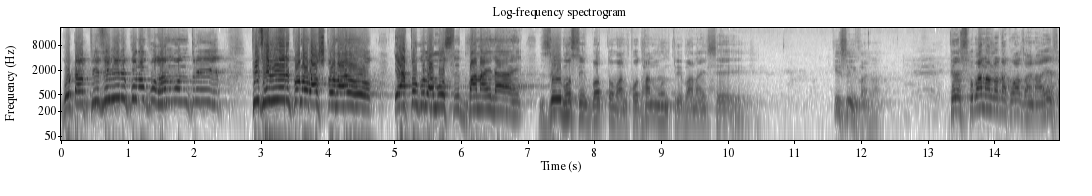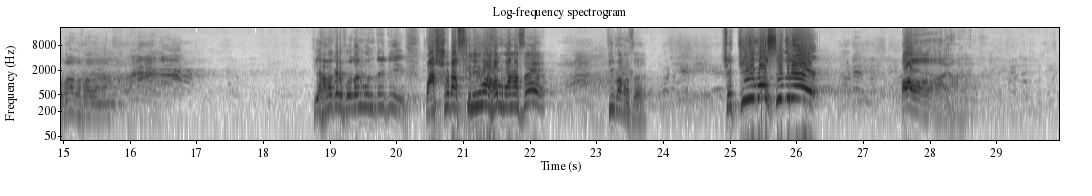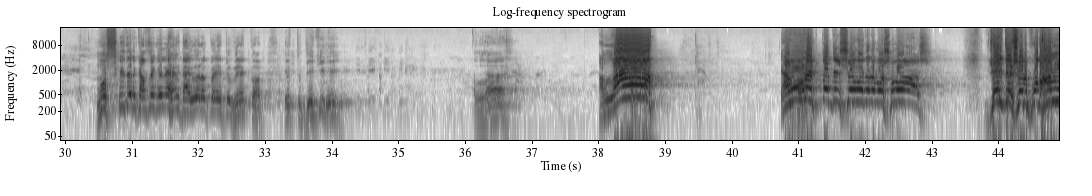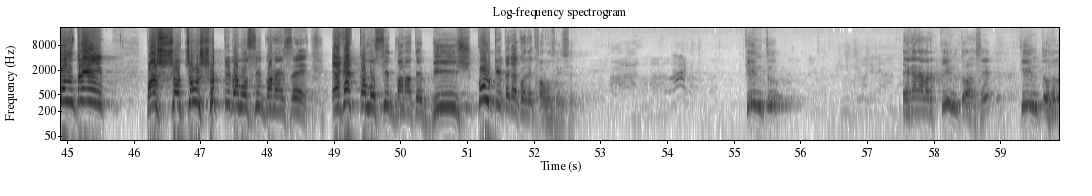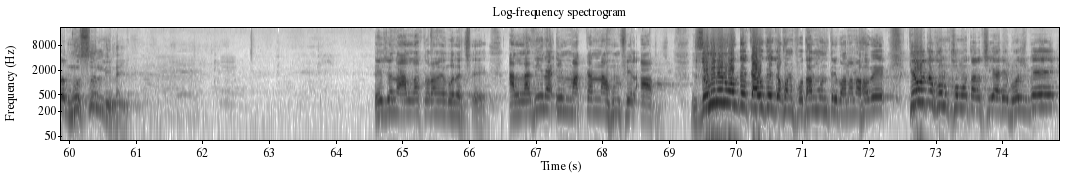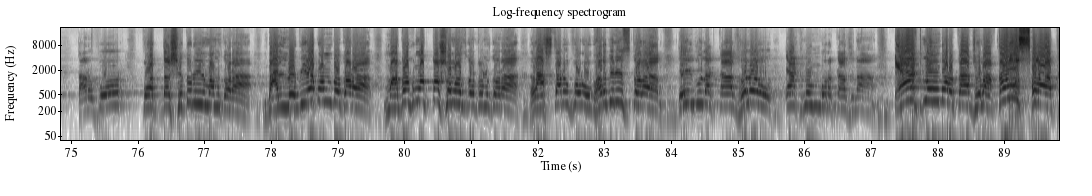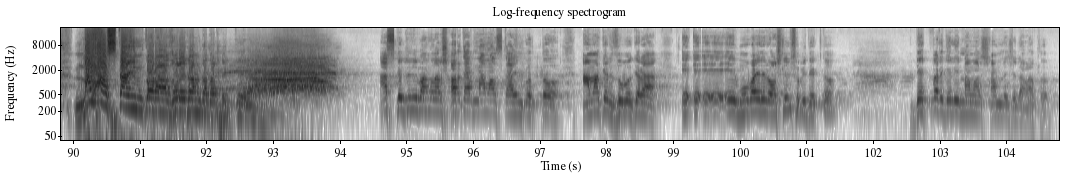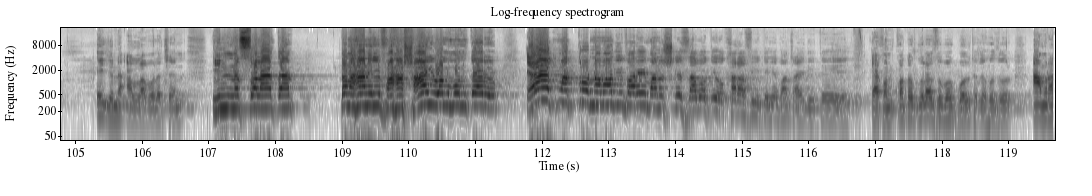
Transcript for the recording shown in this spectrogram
গোটা পৃথিবীর কোনো প্রধানমন্ত্রী, পৃথিবীর কোনো রাষ্ট্রনায়ক এতগুলা মসজিদ বানায় নাই। যে মসজিদ বর্তমান প্রধানমন্ত্রী বানাইছে, কিছুই হয় না। কেন সোবান আল্লাহটা পাওয়া যায় না? এ সোবান আল্লাহ পাওয়া যায় না? কি আমাকে প্রধানমন্ত্রী কি পাঁচশোটা সিনেমা হল বানাছে? কি বানাছে? সে কি মসজিদ রে। মসজিদের কাছে গেলে আমি ড্রাইভার একটু ব্রেক কর, একটু দেখি রে। আল্লাহ। আল্লাহ! এমন একটা দেশে আমাদের বসবাস, যেই দেশের প্রধানমন্ত্রী পাঁচশো চৌষট্টিটা মসজিদ বানাইছে, এক একটা মসজিদ বানাতে বিশ কোটি টাকা করে খরচ হয়েছে কিন্তু, এখানে আবার কিন্তু আছে, কিন্তু হলো মুসল্লি নাই। এই জন্য আল্লাহ কোরআনে বলেছে আল্লাহ ইম্মাক্কান্না হুমফিল আর জমিনের মধ্যে কাউকে যখন প্রধানমন্ত্রী বানানো হবে, কেউ যখন ক্ষমতার চেয়ারে বসবে, তার উপর পদ্মা সেতু নির্মাণ করা, বাল্য বিয়ে বন্ধ করা, মাদকমুক্ত সমাজ গঠন করা, রাস্তার উপর ওভারব্রিজ করা, এইগুলা কাজ হলেও এক নম্বর কাজ না। এক নম্বর কাজ হলো কাউস সালাত, নামাজ কায়েম করা। ধরে গান কথা ঠিক না আজকে যদি বাংলার সরকার নামাজ কায়েম করত, আমাকে যুবকেরা এই মোবাইলের অশ্লীল ছবি দেখতো? দেখবার গেলে নামাজ সামনে এসে দাঁড়াতো। এই জন্য আল্লাহ বলেছেন তানহানিল ফাহাশাই ওয়াল একমাত্র নামাজি পারে মানুষকে যাবতীয় খারাপি থেকে বাঁচাই দিতে। এখন কতগুলা যুবক বলতেছে, হুজুর, আমরা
